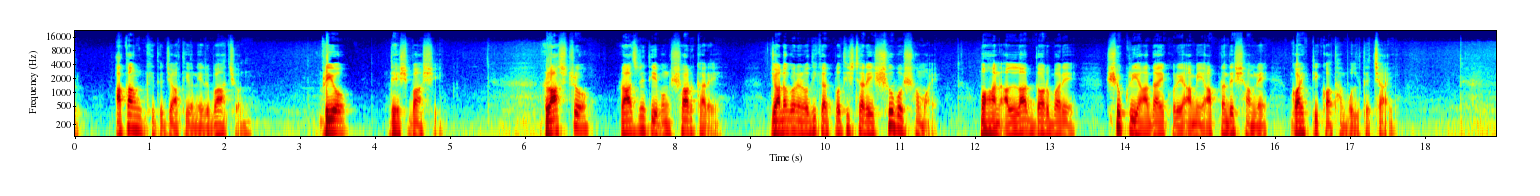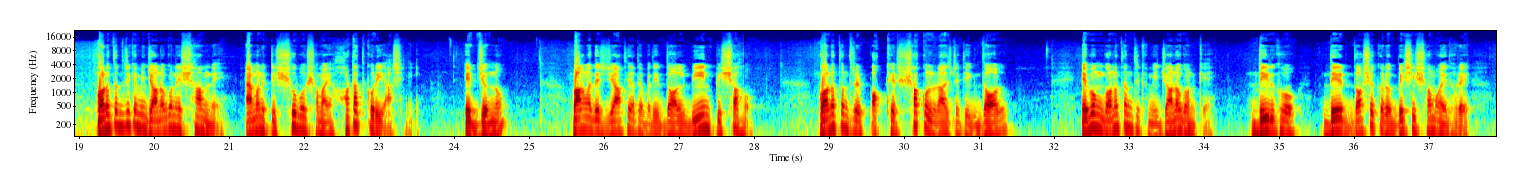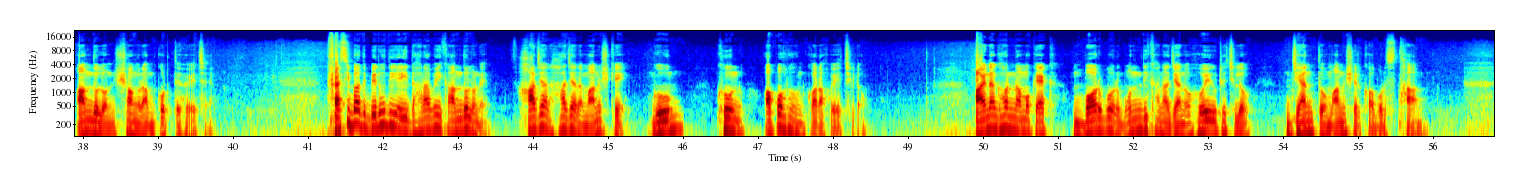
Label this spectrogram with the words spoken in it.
আকাঙ্ক্ষিত জাতীয় নির্বাচন। প্রিয় দেশবাসী, রাষ্ট্র, রাজনীতি এবং সরকারে জনগণের অধিকার প্রতিষ্ঠার এই শুভ সময় মহান আল্লাহর দরবারে শুক্রিয়া আদায় করে আমি আপনাদের সামনে কয়েকটি কথা বলতে চাই। গণতান্ত্রিক আমি জনগণের সামনে এমন একটি শুভ সময় হঠাৎ করেই আসেনি। এর জন্য বাংলাদেশ জাতীয়তাবাদী দল বিএনপি সহ গণতন্ত্রের পক্ষের সকল রাজনৈতিক দল এবং গণতান্ত্রিক আমি জনগণকে দীর্ঘ দেড় দশকেরও বেশি সময় ধরে আন্দোলন সংগ্রাম করতে হয়েছে। ফ্যাসিবাদ বিরোধী এই ধারাবাহিক আন্দোলনে হাজার হাজার মানুষকে গুম, খুন, অপহরণ করা হয়েছিল। আয়নাঘর নামক এক বর্বর বন্দিখানা যেন হয়ে উঠেছিল জ্যান্ত মানুষের কবরস্থান।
